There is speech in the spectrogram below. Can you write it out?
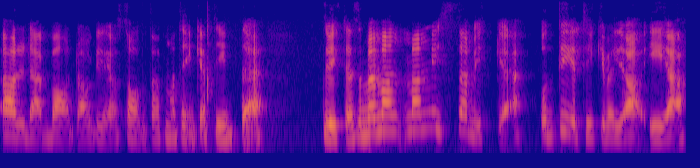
ja, det där vardagliga och sånt. Att man tänker att det inte är det viktigaste. Men man, man missar mycket. Och det tycker väl jag är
